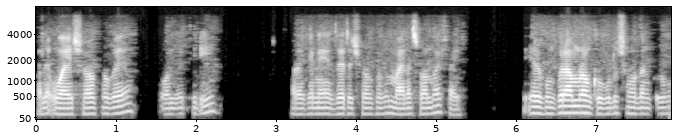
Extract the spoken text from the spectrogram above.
তাহলে ওয়াই এর সহগ হবে ওয়ান বাই থ্রি আর এখানে জেড এর সহগ হবে মাইনাস ওয়ান বাই ফাইভ এরকম করে আমরা অঙ্কগুলো সমাধান করব।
